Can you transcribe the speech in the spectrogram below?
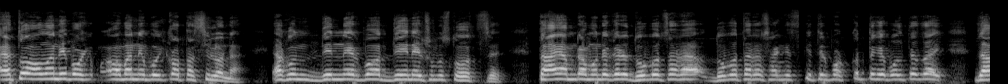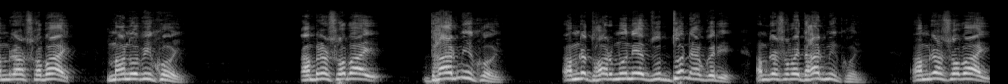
এত অমানবিক অমানবিকতা ছিল না। এখন দিনের পর দিন এই সমস্ত হচ্ছে। তাই আমরা মনে করি ধ্রুবতারা ধ্রুবতারা সংস্কৃতির পক্ষ থেকে বলতে চাই যে আমরা সবাই মানবিক হই। আমরা সবাই ধার্মিক হই। আমরা ধর্ম নিয়ে যুদ্ধ না করি, আমরা সবাই ধার্মিক হই। আমরা সবাই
